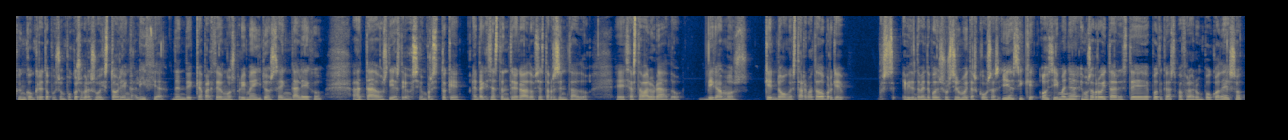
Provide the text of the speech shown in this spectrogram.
que en concreto pois un pouco sobre a súa historia en Galicia, dende que apareceron os primeiros en galego ata os días de hoxe. Un proxecto que, ainda que xa está entregado, xa está presentado, eh, xa está valorado, digamos que non está rematado porque pues, evidentemente poden surgir moitas cousas. E así que hoxe e mañá hemos aproveitar este podcast para falar un pouco de eso,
